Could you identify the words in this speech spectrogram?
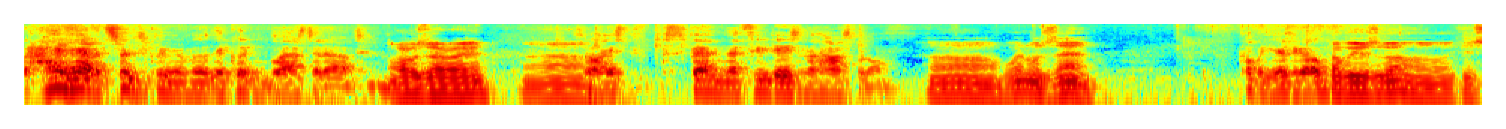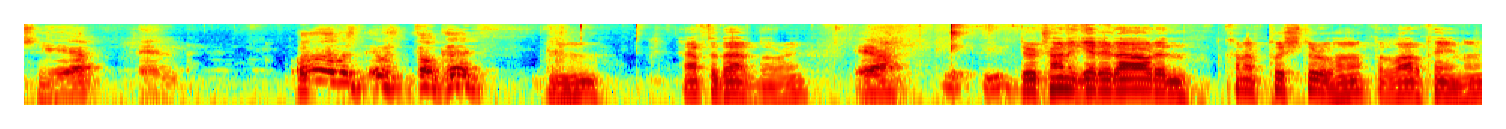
I had to have it surgically removed. They couldn't blast it out. oh, is that right? Ah. So I spent a few days in the hospital. Oh, when was that? A couple years ago. A couple years ago. Oh, I can see. Yep. And well, it was it was felt good. hmm After that, though, right? Yeah. They're trying to get it out and kind of push through, huh? But a lot of pain, huh?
